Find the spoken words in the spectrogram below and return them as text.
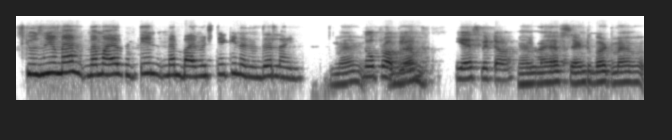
Excuse me, ma'am. Ma'am, I have written ma'am by mistake in another line. Ma'am. No problem. Yes, beta. Ma'am, I have sent, but ma'am,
